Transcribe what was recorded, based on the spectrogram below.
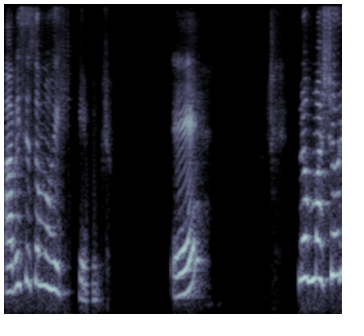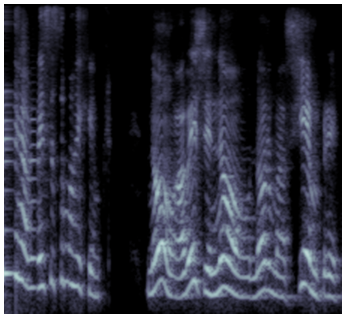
A veces somos ejemplo. ¿Eh? Los mayores a veces somos ejemplo. No, a veces no, Norma, siempre.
